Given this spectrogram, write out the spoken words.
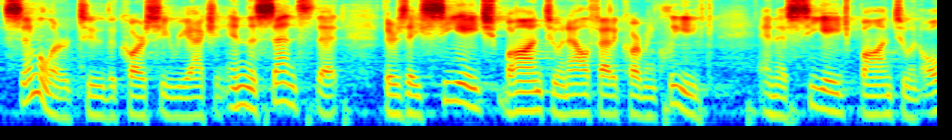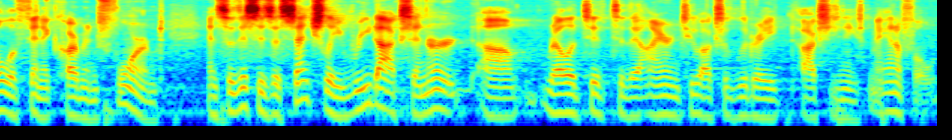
similar to the CAR-C reaction in the sense that there's a CH bond to an aliphatic carbon cleaved and a CH bond to an olefinic carbon formed. And so this is essentially redox inert uh, relative to the iron 2 oxoglutarate oxygenase manifold.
